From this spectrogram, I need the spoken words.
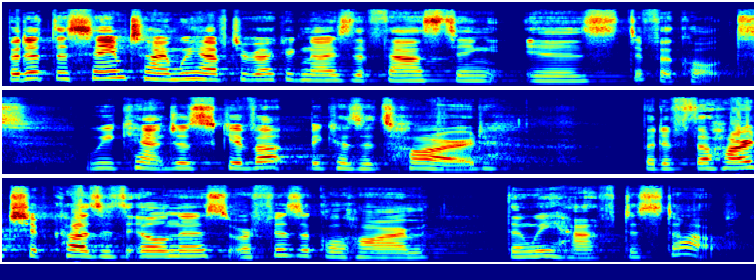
But at the same time, we have to recognize that fasting is difficult. We can't just give up because it's hard. But if the hardship causes illness or physical harm, then we have to stop.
